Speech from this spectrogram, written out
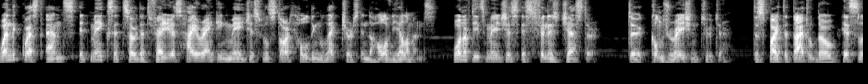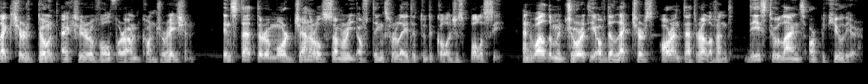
When the quest ends, it makes it so that various high-ranking mages will start holding lectures in the Hall of the Elements. One of these mages is Phinis Gestor, the conjuration tutor. Despite the title though, his lectures don't actually revolve around conjuration. Instead, they're a more general summary of things related to the college's policy. And while the majority of the lectures aren't that relevant, these two lines are peculiar.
